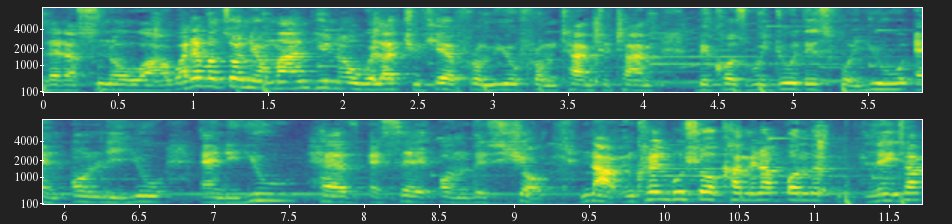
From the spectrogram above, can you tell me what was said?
Let us know uh, whatever's on your mind. You know, we like to hear from you from time to time because we do this for you and only you, and you have a say on this show. Now, incredible show coming up on the later.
